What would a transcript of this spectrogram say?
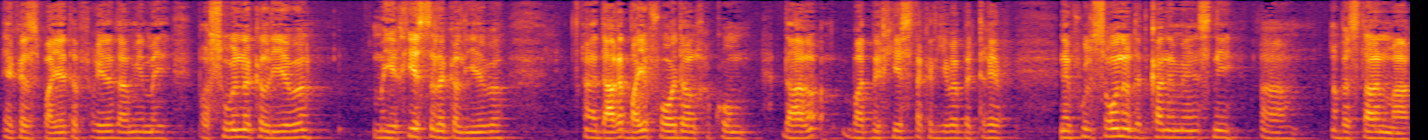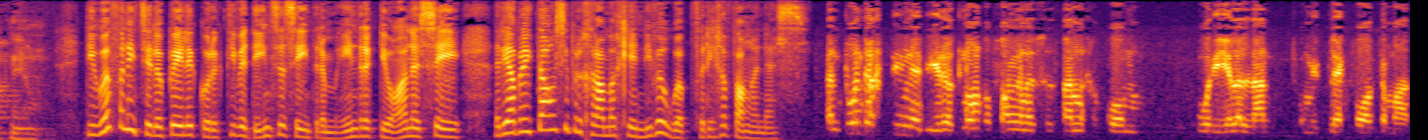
Ek is baie tevrede daarmee my persoonlike lewe, my geestelike lewe. Uh, daar het baie vordering gekom daar wat my geestelike lewe betref. En ek voel sonder dit kan 'n mens nie uh, bestaan maak nie. Die hoof van die Tselopele Korrektiewe Dienste Sentrum, Hendrik Johannes sê, rehabilitasieprogramme gee nuwe hoop vir die gevangenes. In 2010 het hier 'n klomp gevangenes gestaan gekom oor die hele land om die plek vol te maak.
